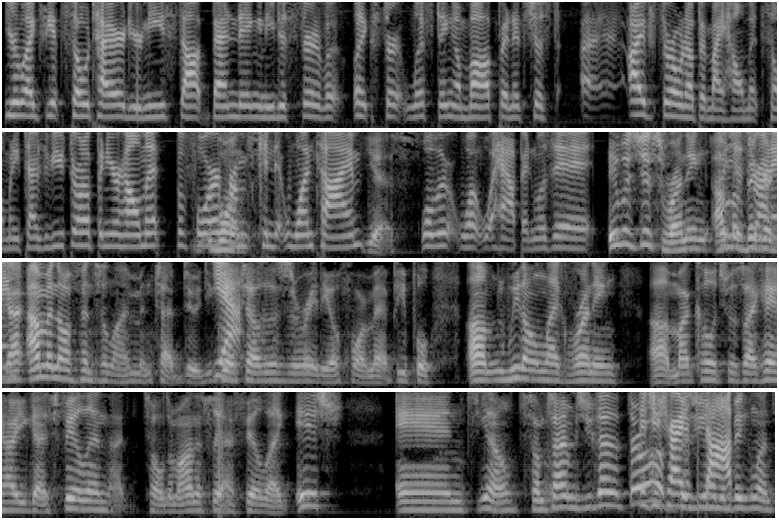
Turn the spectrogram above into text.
your legs get so tired, your knees stop bending, and you just sort of uh, like start lifting them up. And it's just, I, I've thrown up in my helmet so many times. Have you thrown up in your helmet before? Once. From con- one time. Yes. What, what what happened? Was it? It was just running. I'm was a bigger running. guy. I'm an offensive lineman type dude. You Yeah. can't tell this is a radio format. People, um, we don't like running. Uh, my coach was like, "Hey, how you guys feeling?" I told him honestly, I feel like ish, and you know, sometimes you gotta throw Did you up try to 'cause you had a big lunch.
